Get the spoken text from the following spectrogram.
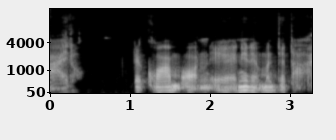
ตายหรอกแต่ความอ่อนแอนี่แหละมันจะตาย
